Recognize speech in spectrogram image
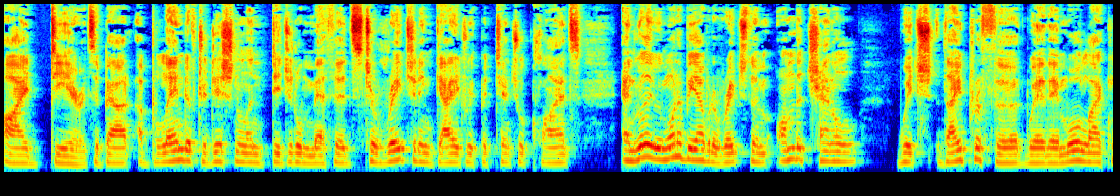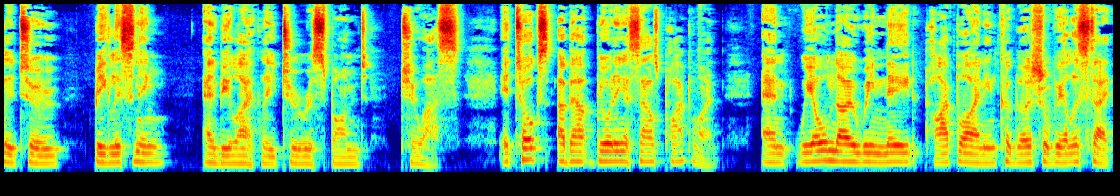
idea. It's about a blend of traditional and digital methods to reach and engage with potential clients. And really, we want to be able to reach them on the channel which they preferred, where they're more likely to be listening and be likely to respond to us. It talks about building a sales pipeline. And we all know we need pipeline in commercial real estate.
